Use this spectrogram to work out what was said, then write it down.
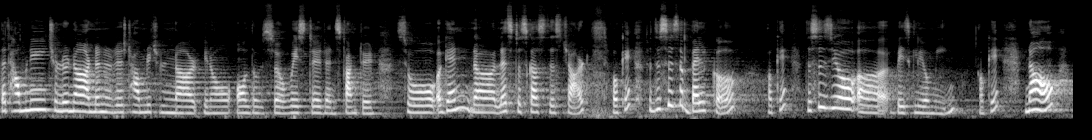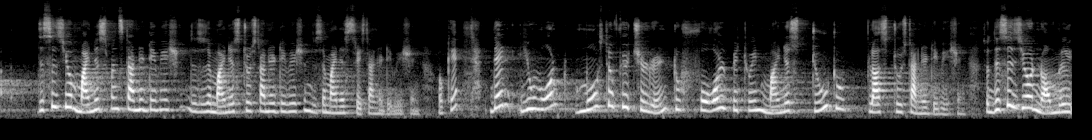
that how many children are undernourished, how many children are you know all those uh, wasted and stunted. So again uh, let us discuss this chart okay. So this is a bell curve okay, this is your uh, basically your mean okay. Now this is your minus 1 standard deviation, this is a minus 2 standard deviation, this is a minus 3 standard deviation okay. Then you want most of your children to fall between minus 2 to plus 2 standard deviation. So, this is your normal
